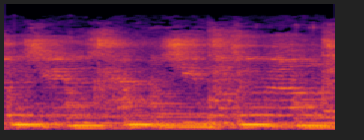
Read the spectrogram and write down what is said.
her. She walks around.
